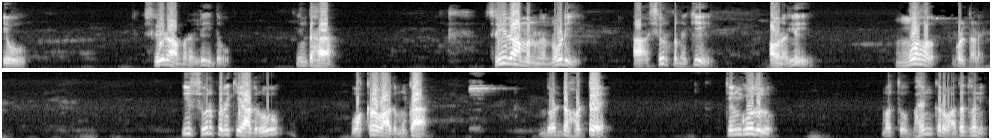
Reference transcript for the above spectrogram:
ಇವು ಶ್ರೀರಾಮರಲ್ಲಿ ಇದ್ದವು. ಇಂತಹ ಶ್ರೀರಾಮನನ್ನು ನೋಡಿ ಆ ಶೂರ್ಪನಖಿ ಅವನಲ್ಲಿ ಮೋಹಗೊಳ್ತಾಳೆ. ಈ ಶೂರ್ಪನಕಿಯಾದರೂ ವಕ್ರವಾದ ಮುಖ, ದೊಡ್ಡ ಹೊಟ್ಟೆ, ಕೆಂಗೂದಲು ಮತ್ತು ಭಯಂಕರವಾದ ಧ್ವನಿ.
